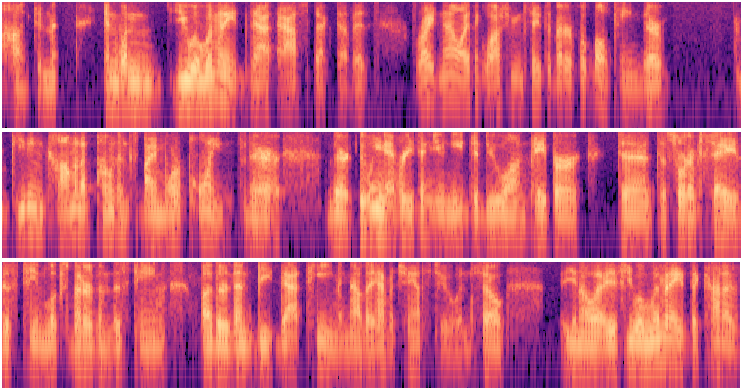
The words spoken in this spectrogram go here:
punked. And and when you eliminate that aspect of it, right now I think Washington State's a better football team. They're beating common opponents by more points. They're they're doing everything you need to do on paper to to sort of say this team looks better than this team other than beat that team and now they have a chance to. And so you know, if you eliminate the kind of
